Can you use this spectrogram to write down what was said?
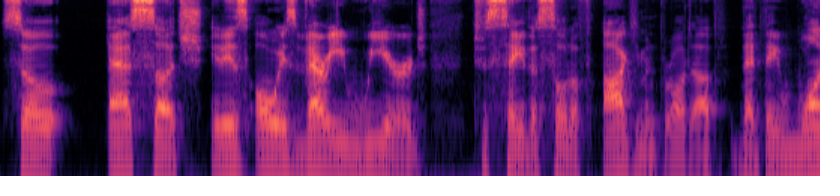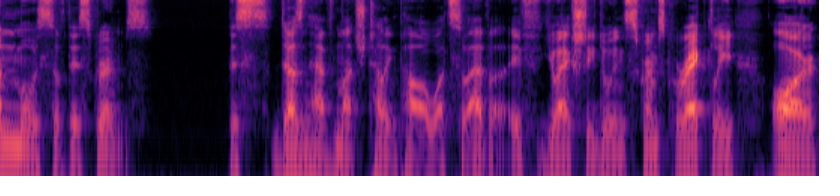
So, as such, it is always very weird to say the sort of argument brought up that they won most of their scrims. This doesn't have much telling power whatsoever. If you're actually doing scrims correctly, or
